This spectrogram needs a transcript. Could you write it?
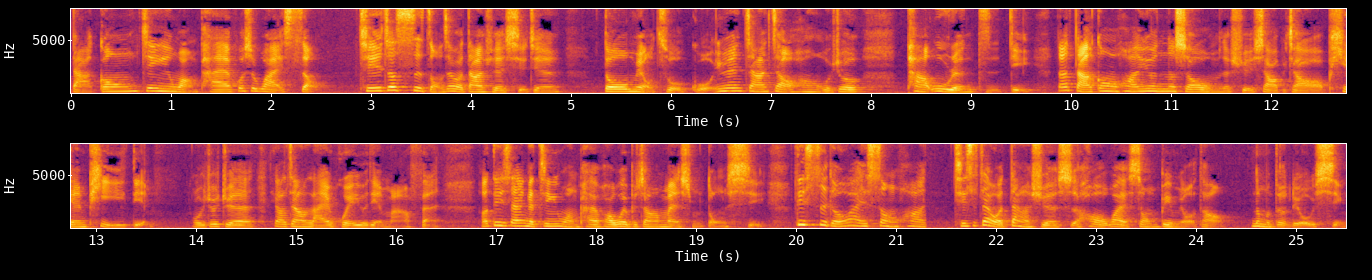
打工、经营网拍或是外送。其实这四种在我大学期间都没有做过，因为家教的话，我就怕误人子弟；那打工的话，因为那时候我们的学校比较偏僻一点，我就觉得要这样来回有点麻烦。然后第三个经营网拍的话，我也不知道要卖什么东西。第四个外送的话。其实，在我大学的时候，外送并没有到那么的流行。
